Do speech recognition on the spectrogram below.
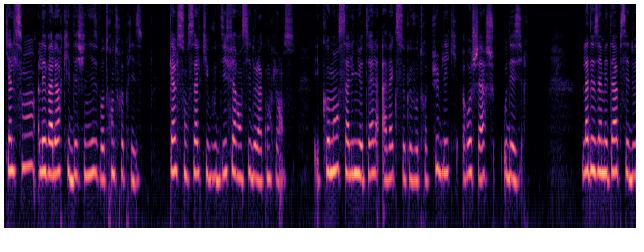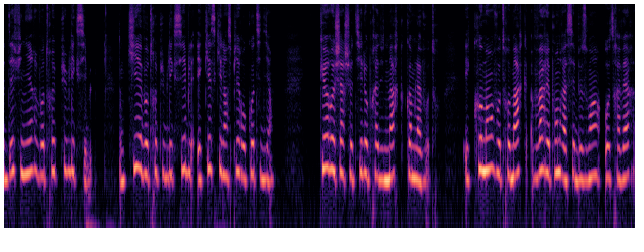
Quelles sont les valeurs qui définissent votre entreprise? Quelles sont celles qui vous différencient de la concurrence? Et comment s'aligne-t-elle avec ce que votre public recherche ou désire? La deuxième étape, c'est de définir votre public cible. Donc qui est votre public cible et qu'est-ce qui l'inspire au quotidien? Que recherche-t-il auprès d'une marque comme la vôtre? Et comment votre marque va répondre à ses besoins au travers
